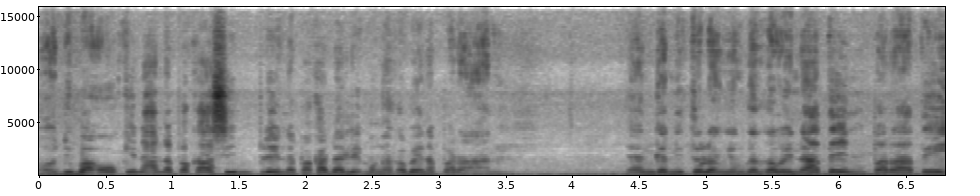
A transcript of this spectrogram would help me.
O, di ba? Okay na, napaka-simple, napakadali mga kabay na paraan. Yan, ganito lang yung gagawin natin parati.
